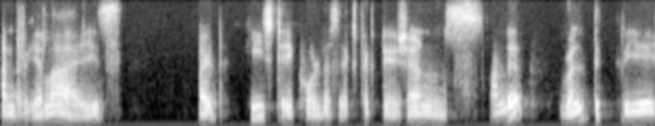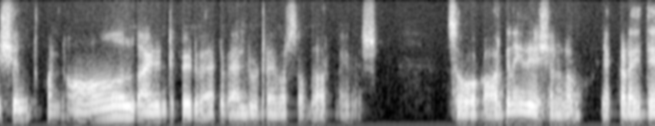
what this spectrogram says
and realize right key stakeholders expectations and wealth creation on all identified value drivers of the organization సో ఒక ఆర్గనైజేషన్లో ఎక్కడైతే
